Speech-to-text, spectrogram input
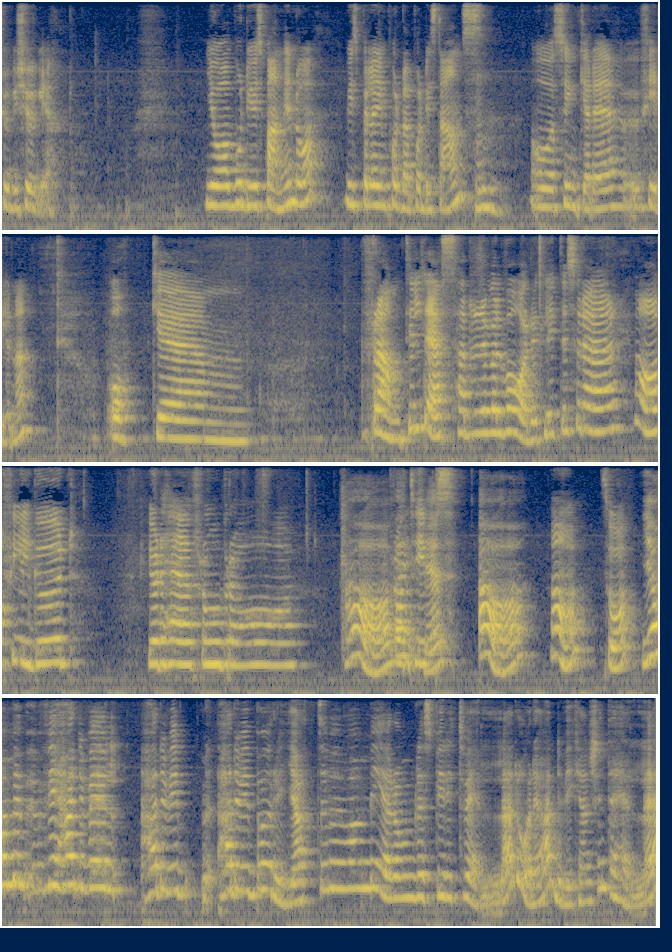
2020. Jag bodde ju i Spanien då, vi spelade in poddar på distans Mm. och synkade filerna. Och ehm, fram till dess hade det väl varit lite sådär, ja, feel good gör det här för att må bra, Ja, bra verkligen. tips. Ja. Ja, så. ja, men vi hade väl... Hade vi, hade vi börjat med mer om det spirituella då? Det hade vi kanske inte heller.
